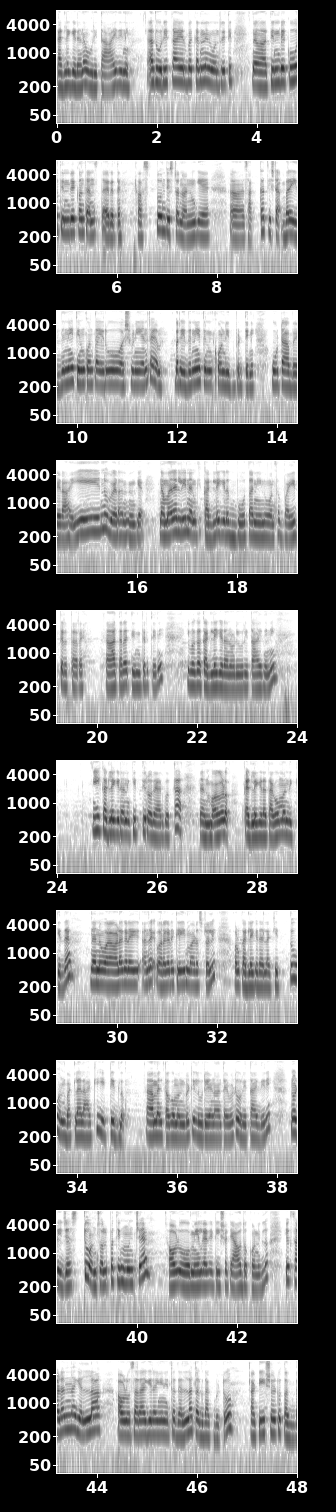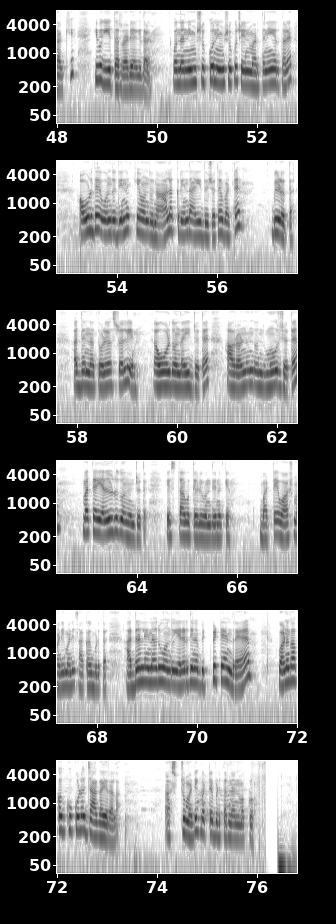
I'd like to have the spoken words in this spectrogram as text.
ಕಡಲೆ ಗಿಡನ ಉರಿತಾ ಇದ್ದೀನಿ. ಅದು ಉರಿತಾ ಇರಬೇಕಂದ್ರೆ ಒಂದು ರೀತಿ ತಿನ್ನಬೇಕು ತಿನ್ನಬೇಕು ಅಂತ ಅನಿಸ್ತಾ ಇರುತ್ತೆ. ಅಷ್ಟೊಂದು ಇಷ್ಟ ನನಗೆ ಸಖತ್ ಇಷ್ಟ. ಬರೀ ಇದನ್ನೇ ತಿನ್ಕೊತಾ ಇರು ಅಶ್ವಿನಿ ಅಂದರೆ, ಬರೀ ಇದನ್ನೇ ತಿನ್ಕೊಂಡು ಇದ್ಬಿಡ್ತೀನಿ ಊಟ ಬೇಡ, ಏನು ಬೇಡ ನನಗೆ. ನಮ್ಮ ಮನೇಲಿ ನನಗೆ ಕಡಲೆ ಗಿಡದ ಬೋತ ನೀನು ಅಂತ ಬೈತಿರ್ತಾರೆ. ಆ ಥರ ತಿಂತಿರ್ತೀನಿ. ಇವಾಗ ಕಡಲೆ ಗಿಡ ನೋಡಿ ಉರಿತಾ ಇದ್ದೀನಿ. ಈ ಕಡಲೆ ಗಿಡನ ಕಿತ್ತಿರೋರು ಯಾರು ಗೊತ್ತಾ? ನನ್ನ ಮಗಳು ಕಡಲೆ ಗಿಡ ತಗೊಂಬಂದಿಕ್ಕಿದ್ದೆ. ನಾನು ಒಳಗಡೆ, ಅಂದರೆ ಹೊರಗಡೆ ಕ್ಲೀನ್ ಮಾಡೋಷ್ಟರಲ್ಲಿ ಅವಳು ಕಡಲೆ ಗಿಡ ಎಲ್ಲ ಕಿತ್ತು ಒಂದು ಬಟ್ಲಲ್ಲಿ ಹಾಕಿ ಇಟ್ಟಿದ್ಲು. ಆಮೇಲೆ ತೊಗೊಂಬಂದ್ಬಿಟ್ಟು ಇಲ್ಲಿ ಉರಿಯೋಣ ಅಂತ ಹೇಳ್ಬಿಟ್ಟು ಉರಿತಾ ಇದ್ದೀನಿ ನೋಡಿ ಜಸ್ಟು ಒಂದು ಸ್ವಲ್ಪ ತಿಂಗ್ ಮುಂಚೆ ಅವಳು ಮೇಲ್ಗಡೆ ಟೀ ಶರ್ಟ್ ಯಾವ್ದು ಹಾಕ್ಕೊಂಡಿದ್ಲು ಈಗ ಸಡನ್ನಾಗಿ ಎಲ್ಲ ಅವಳು ಸರಾಗಿರ ಏನಿತ್ತು ಅದೆಲ್ಲ ತೆಗ್ದಾಕ್ಬಿಟ್ಟು ಆ ಟೀ ಶರ್ಟು ತೆಗ್ದಾಕಿ ಇವಾಗ ಈ ಥರ ರೆಡಿಯಾಗಿದ್ದಾಳೆ ಒಂದು ನಿಮಿಷಕ್ಕೂ ನಿಮಿಷಕ್ಕೂ ಚೇಂಜ್ ಮಾಡ್ತಾನೇ ಇರ್ತಾಳೆ. ಅವಳದೇ ಒಂದು ದಿನಕ್ಕೆ ಒಂದು ನಾಲ್ಕರಿಂದ ಐದು ಜೊತೆ ಬಟ್ಟೆ ಬೀಳುತ್ತೆ. ಅದನ್ನು ತೊಳೆಯೋಷ್ಟರಲ್ಲಿ ಅವಳದು ಒಂದು ಐದು ಜೊತೆ, ಅವ್ರ ಅಣ್ಣಂದು ಒಂದು ಮೂರು ಜೊತೆ, ಮತ್ತು ಎಲ್ರದ್ದು ಒಂದೊಂದು ಜೊತೆ. ಎಷ್ಟಾಗುತ್ತೆ ಹೇಳಿ ಒಂದು ದಿನಕ್ಕೆ? ಬಟ್ಟೆ ವಾಶ್ ಮಾಡಿ ಮಾಡಿ ಸಾಕಾಗ್ಬಿಡುತ್ತೆ. ಅದರಲ್ಲಿ ಏನಾದರೂ ಒಂದು ಎರಡು ದಿನ ಬಿಟ್ಬಿಟ್ಟೆ ಅಂದರೆ ಒಣಗಾಕೋದಕ್ಕೂ ಕೂಡ ಜಾಗ ಇರಲ್ಲ. ಅಷ್ಟು ಮಟ್ಟಿಗೆ ಬಟ್ಟೆ ಬಿಡ್ತಾರೆ ನನ್ನ ಮಕ್ಕಳು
